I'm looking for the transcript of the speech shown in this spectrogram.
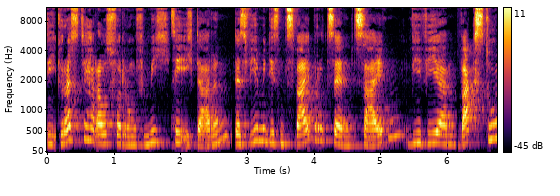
die größte Herausforderung für mich sehe ich darin, dass wir mit diesen zwei Prozent zeigen, wie wir Wachstum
